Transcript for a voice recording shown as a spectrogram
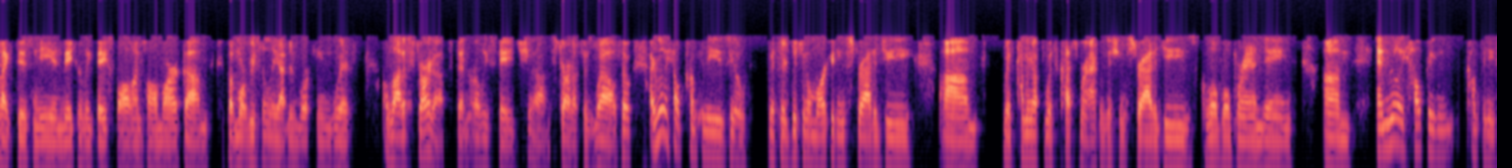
like Disney and Major League Baseball and Hallmark. Um, but more recently, I've been working with a lot of startups and early stage uh, startups as well. So I really help companies, you know, with their digital marketing strategy, um, with coming up with customer acquisition strategies, global branding, um, and really helping companies,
